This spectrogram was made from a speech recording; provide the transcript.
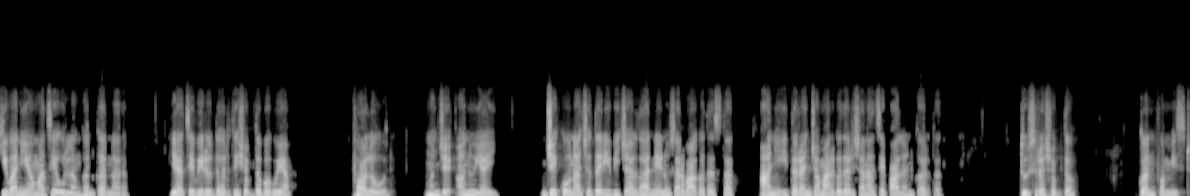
किंवा नियमाचे उल्लंघन करणारा. याचे विरुद्धार्थी शब्द बघूया. फॉलोअर म्हणजे अनुयायी जे कोणाच्या तरी विचारधारणेनुसार वागत असतात आणि इतरांच्या मार्गदर्शनाचे पालन करतात. दुसरा शब्द कन्फर्मिस्ट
